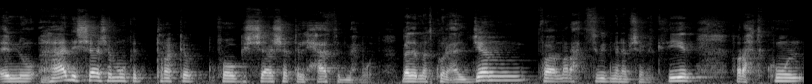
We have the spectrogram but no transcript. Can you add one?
إنه هذه الشاشة ممكن تركب فوق شاشة الحاسب المحمول. بدل ما تكون على الجنب فما راح تستفيد منها بشكل كثير فراح تكون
